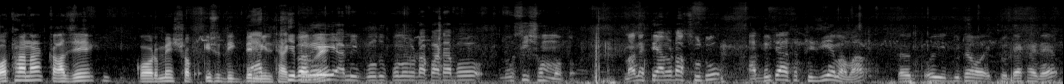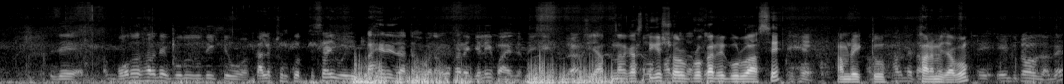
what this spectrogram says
কথা না কাজে কর্মে সবকিছু দিক দিয়ে মিল থাকতে হবে। আমি গরু পনেরোটা পাঠাবো রুচিসম্মত মানে তেরোটা ছুটু আর দুইটা আছে ফিজিএম আমার। ওই দুটো একটু দেখাই দেয়। যে বড় ধরনের গরু যদি কেউ কালেকশন করতে চাই ওই বাইরে যেতে হবে না ওখানে গেলেই পাওয়া যাবে। যে আপনার কাছ থেকে সর্বপ্রকারের গরু আছে। হ্যাঁ। আমরা একটু ফার্মে যাব। এই- দুটাও যাবে।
